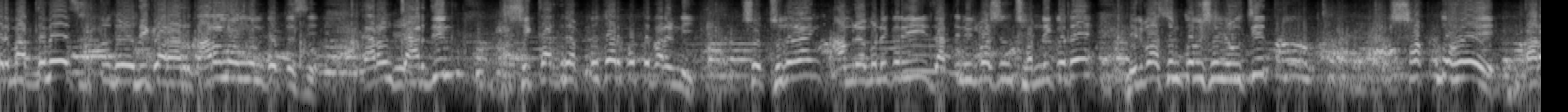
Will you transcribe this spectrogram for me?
এর মাধ্যমে ছাত্রদের অধিকার আর তারা লঙ্ঘন করতেছে। কারণ চার দিন শিক্ষার্থীরা প্রচার করতে পারেনি। সুতরাং আমরা মনে করি জাতীয় নির্বাচন সন্নিকটে নির্বাচন কমিশনের উচিত শক্ত হয়ে তার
